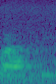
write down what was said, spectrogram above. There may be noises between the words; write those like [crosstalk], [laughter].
fácil.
